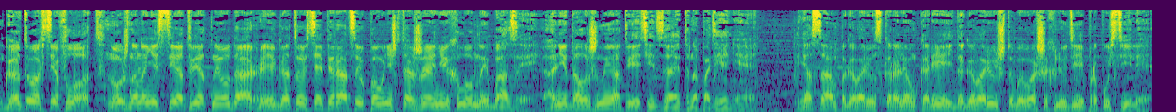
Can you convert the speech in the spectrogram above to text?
«Готовьте флот! Нужно нанести ответный удар и готовьте операцию по уничтожению их лунной базы. Они должны ответить за это нападение. Я сам поговорю с королем Кореи, договорюсь, чтобы ваших людей пропустили.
